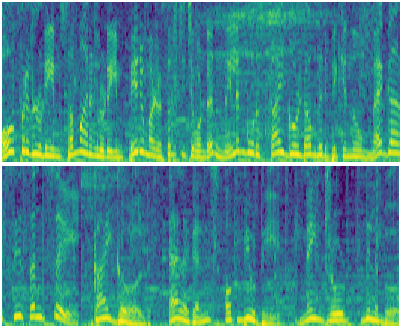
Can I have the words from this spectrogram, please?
ഓഫറുകളുടെയും സമ്മാനങ്ങളുടെയും പെരുമഴ സൃഷ്ടിച്ചുകൊണ്ട് നിലമ്പൂർ സ്കൈ ഗോൾഡ് അവതരിപ്പിക്കുന്നു mega season sale. Sky gold elegance of beauty main road Nilambur.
